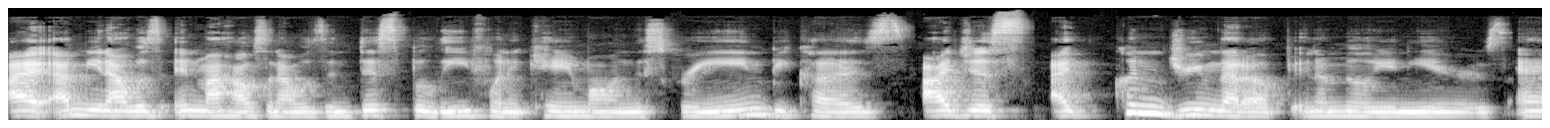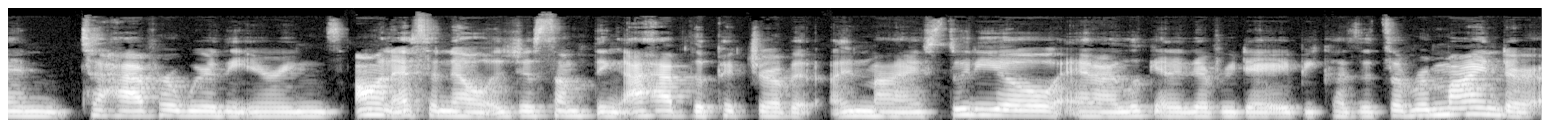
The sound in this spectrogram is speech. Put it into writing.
I I mean I was in my house and I was in disbelief when it came on the screen because I just I couldn't dream that up in a million years. And to have her wear the earrings on SNL is just something I have the picture of it in my studio and I look at it every day because it's a reminder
